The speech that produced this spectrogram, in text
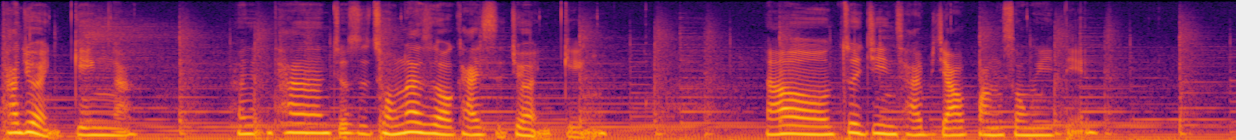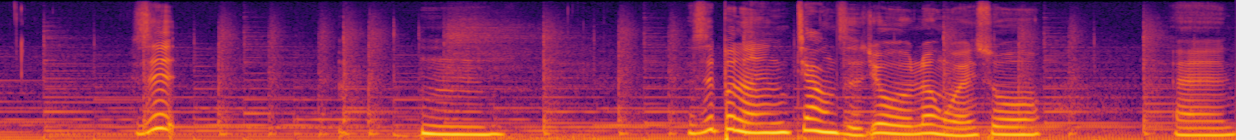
他就很惊啊，很他就是从那时候开始就很惊。然后最近才比较放松一点，可是，嗯，可是不能这样子就认为说，嗯，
